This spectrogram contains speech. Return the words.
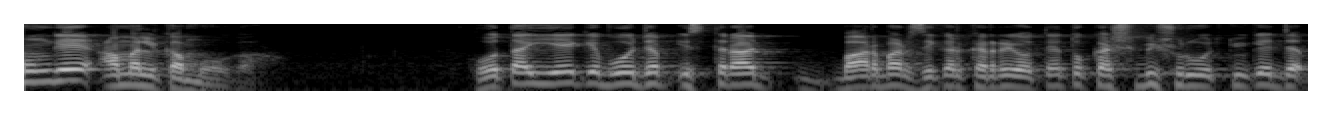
ہوں گے عمل کم ہوگا ہوتا یہ ہے کہ وہ جب اس طرح بار بار ذکر کر رہے ہوتے ہیں تو کش بھی شروع ہو کیونکہ جب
